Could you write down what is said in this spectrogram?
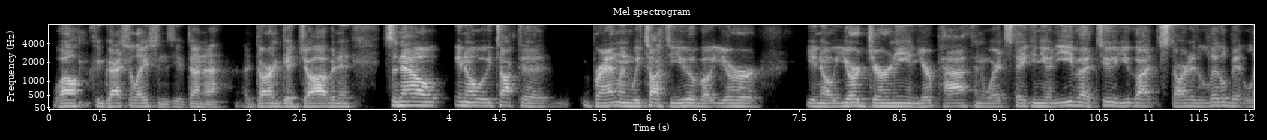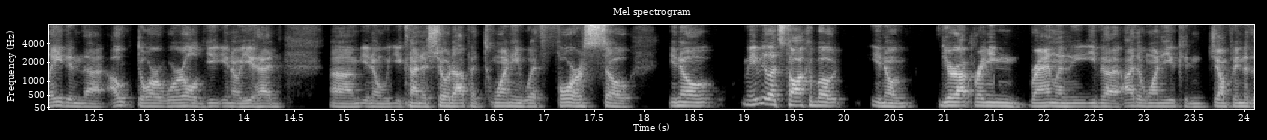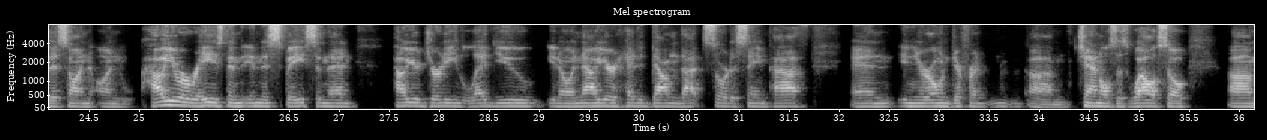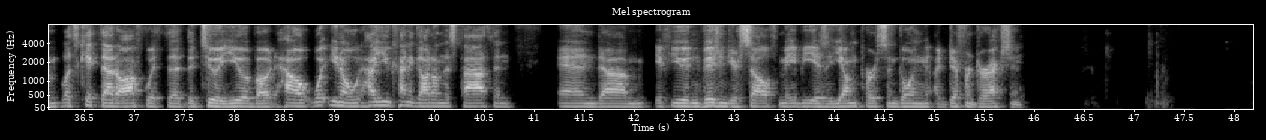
Well, congratulations. You've done a, a darn good job and it. So now, you know, we talked to Branlin, we talked to you about your, you know, your journey and your path and where it's taken you. And Eva, too, you got started a little bit late in the outdoor world. You, you know, you had, um, you know, you kind of showed up at 20 with force. So, you know, maybe let's talk about you know your upbringing, Branlin and Eva. Either one of you can jump into this on on how you were raised in in this space, and then how your journey led you. You know, and now you're headed down that sort of same path, and in your own different um, channels as well. So. Um, let's kick that off with the, the two of you about how what you know how you kind of got on this path and and um, if you envisioned yourself maybe as a young person going a different direction.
